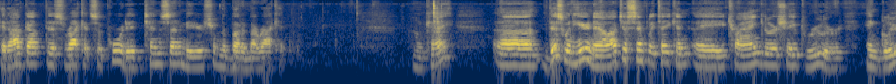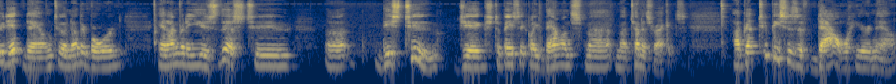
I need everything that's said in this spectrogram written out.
that I've got this racket supported 10 centimeters from the butt of my racket. Okay, uh, this one here now, I've just simply taken a triangular shaped ruler and glued it down to another board and I'm going to use this to uh, these two jigs to basically balance my, my tennis rackets. I've got two pieces of dowel here now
